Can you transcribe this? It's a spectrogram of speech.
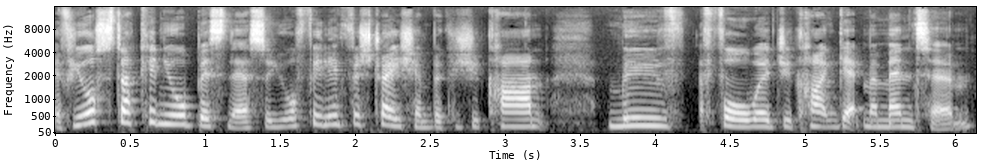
if you're stuck in your business or you're feeling frustration because you can't move forward, you can't get momentum,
